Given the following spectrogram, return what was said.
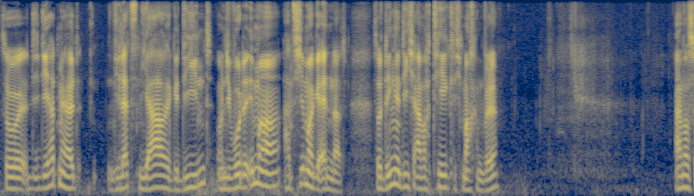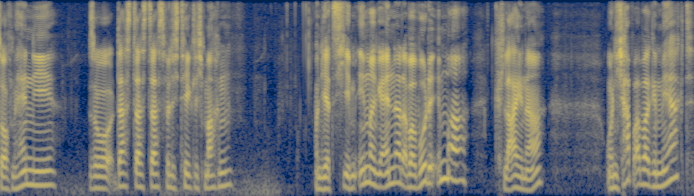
so, die, die hat mir halt die letzten Jahre gedient und die wurde immer, hat sich immer geändert. So Dinge, die ich einfach täglich machen will. Einfach so auf dem Handy, so das, das, das will ich täglich machen. Und jetzt sich eben immer geändert, aber wurde immer kleiner. Und ich habe aber gemerkt,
